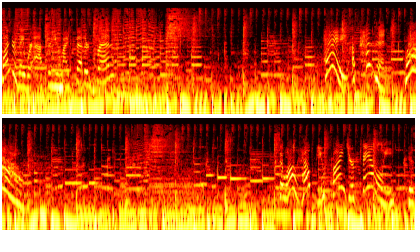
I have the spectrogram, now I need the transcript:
wonder they were after you, my feathered friend. Help you find your family. Does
